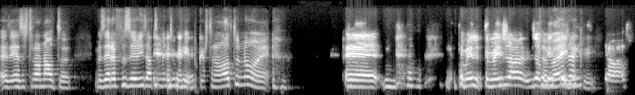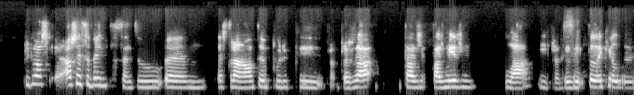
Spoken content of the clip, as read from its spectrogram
és astronauta, mas era fazer exatamente o quê? Porque astronauta não é. Uh, também, também já, já também pensei já nisso, acho, porque eu acho, acho essa bem interessante o um, astronauta porque pronto, para já estás, estás mesmo lá e pronto, todo aquele.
